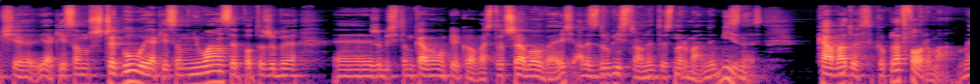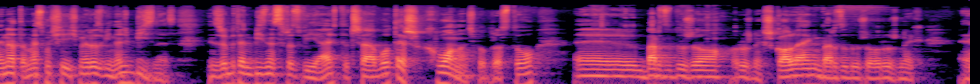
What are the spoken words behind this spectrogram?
się, jakie są szczegóły, jakie są niuanse po to, żeby, yy, żeby się tą kawą opiekować. To trzeba było wejść, ale z drugiej strony to jest normalny biznes. Kawa to jest tylko platforma. My natomiast musieliśmy rozwinąć biznes. Więc żeby ten biznes rozwijać, to trzeba było też chłonąć po prostu e, bardzo dużo różnych szkoleń, bardzo dużo różnych e,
